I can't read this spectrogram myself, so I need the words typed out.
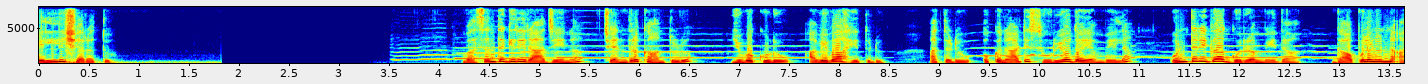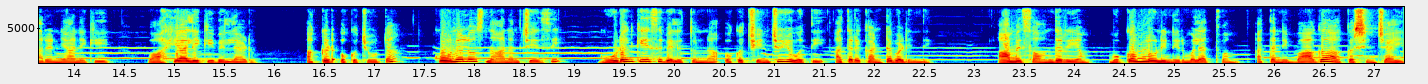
పెళ్ళి షరతు. వసంతగిరి రాజైన చంద్రకాంతుడు యువకుడు అవివాహితుడు. అతడు ఒకనాటి సూర్యోదయం వేళ ఒంటరిగా గుర్రం మీద దాపులనున్న అరణ్యానికి వాహ్యాలికి వెళ్ళాడు. అక్కడ ఒకచోట కోనలో స్నానం చేసి గూడంకేసి వెళుతున్న ఒక చెంచు యువతి అతడి కంటబడింది. ఆమె సౌందర్యం ముఖంలోని నిర్మలత్వం అతన్ని బాగా ఆకర్షించాయి.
